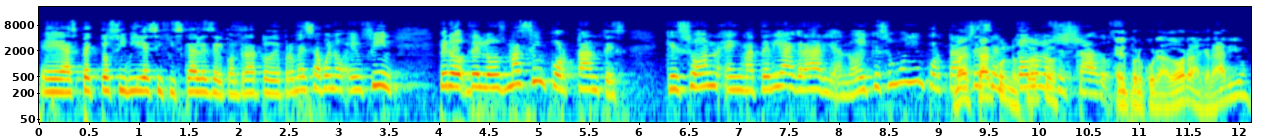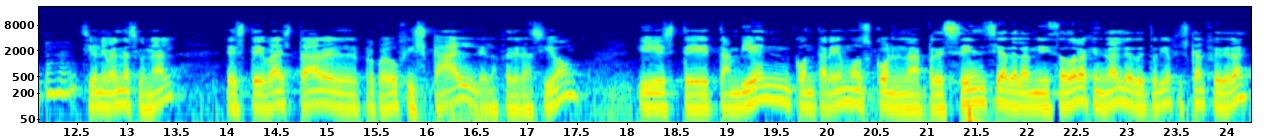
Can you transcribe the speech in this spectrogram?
eh, aspectos civiles y fiscales del contrato de promesa, bueno, en fin, pero de los más importantes que son en materia agraria, ¿no? Y que son muy importantes en todos los estados. El procurador agrario, sí, a nivel nacional, este va a estar el procurador fiscal de la federación y este también contaremos con la presencia de la administradora general de auditoría fiscal federal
